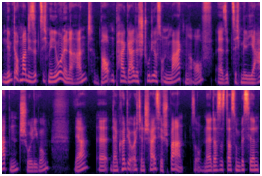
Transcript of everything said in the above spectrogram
nimmt doch mal die 70 Millionen in der Hand, baut ein paar geile Studios und Marken auf, äh, 70 Milliarden, Entschuldigung, ja, äh, dann könnt ihr euch den Scheiß hier sparen. So, ne, das ist das so ein bisschen,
